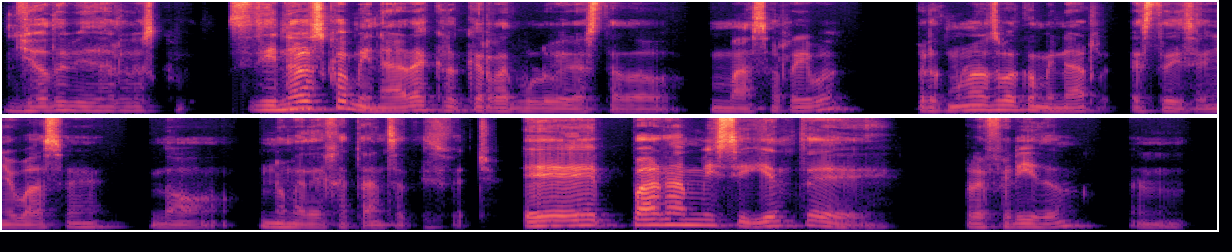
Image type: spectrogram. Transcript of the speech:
yo debí darlos. Si no los combinara, creo que Red Bull hubiera estado más arriba. Pero como no los voy a combinar, este diseño base no, no me deja tan satisfecho. Eh, para mi siguiente preferido,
